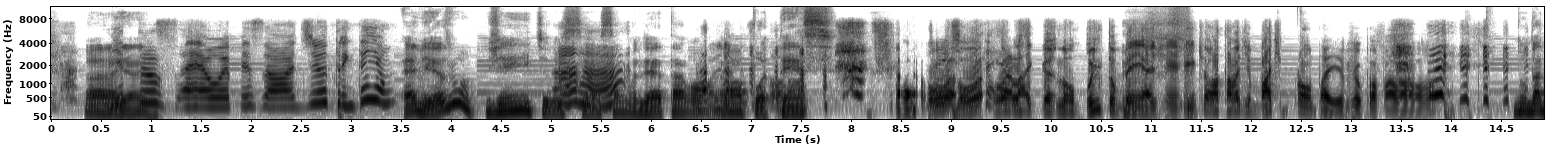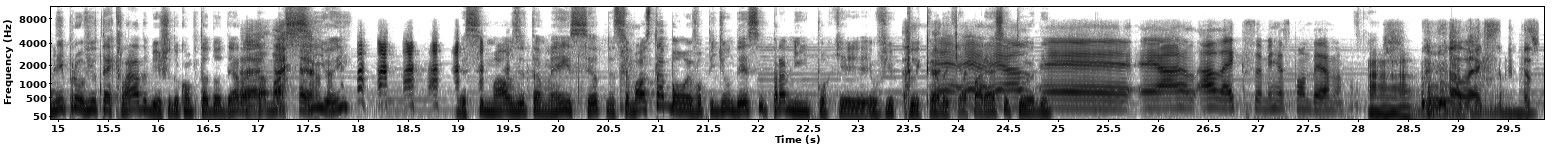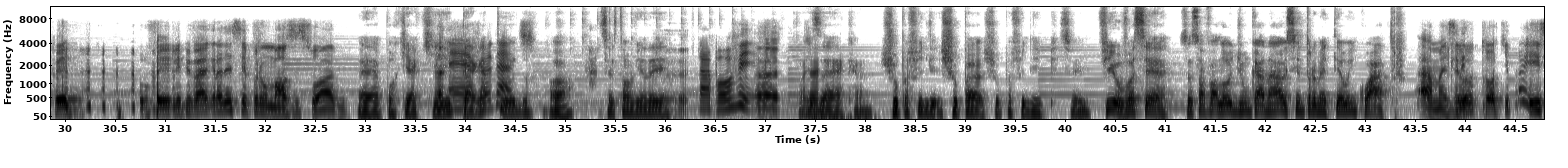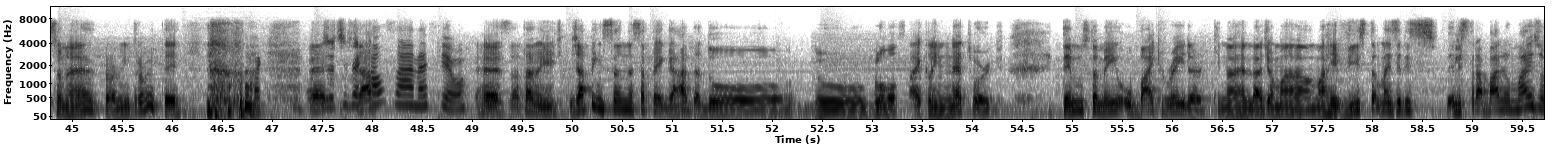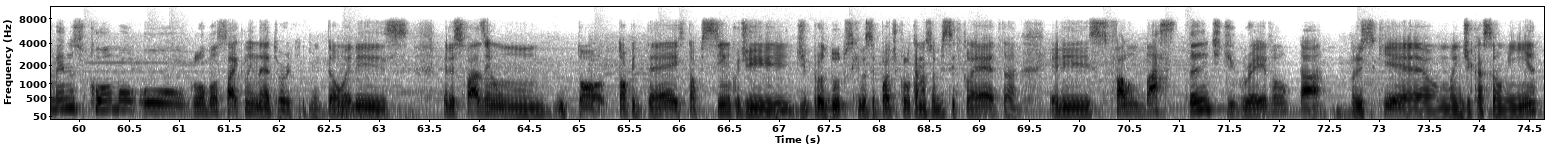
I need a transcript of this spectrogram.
Ai, Mitos ai. é o episódio 31. É mesmo? Gente do céu, essa mulher tá Olha uma potência. ou, ou, ou, ela enganou muito bem a gente, ou ela tava de bate-pronto aí, viu? Pra falar, ó. Não dá nem pra ouvir o teclado, bicho, do computador dela. Tá é. Tá macio, hein? Esse mouse também, seu, esse mouse tá bom. Eu vou pedir um desse pra mim, porque eu vi clicando aqui, é, aparece é, tudo. É, é a Alexa me respondendo. Ah. Alexa me respondendo. O Felipe vai agradecer por um mouse suave. É, porque aqui é, pega tudo. Ó, vocês estão vendo aí? Dá pra ouvir. É, pois é, cara. Chupa, Fili chupa, chupa Felipe. Isso aí. Fio, você. Você só falou de um canal e se intrometeu em quatro. Ah, mas eu tô aqui pra isso, né? Pra me intrometer. O objetivo é, já... causar, né, Fio? É, exatamente. Já pensando nessa pegada do, do Global Cycling Network, Temos também o Bike Radar, que na realidade é uma, uma revista, mas eles, eles trabalham mais ou menos como o Global Cycling Network. Então eles, eles fazem um to, top 10, top 5 de, de produtos que você pode colocar na sua bicicleta. Eles falam bastante de gravel, tá? Por isso que é uma indicação minha.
